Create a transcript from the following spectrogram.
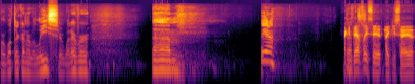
or what they're going to release or whatever. Um, yeah, I can That's- definitely see it, like you say, it,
